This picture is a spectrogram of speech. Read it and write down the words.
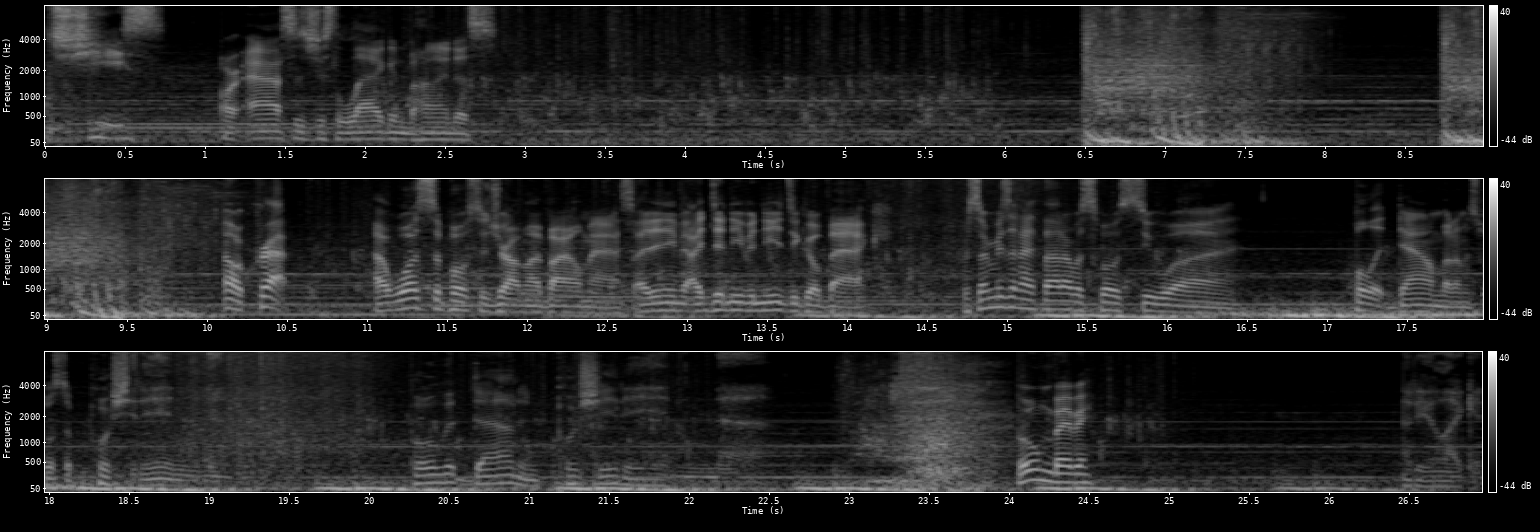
Jeez. Our ass is just lagging behind us. Oh crap. I was supposed to drop my biomass. I didn't even I didn't even need to go back. For some reason I thought I was supposed to uh, pull it down, but I'm supposed to push it in. Pull it down and push it in. Boom, baby. How do you like it?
